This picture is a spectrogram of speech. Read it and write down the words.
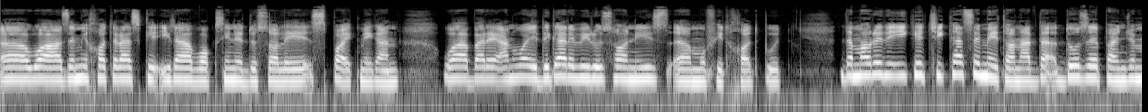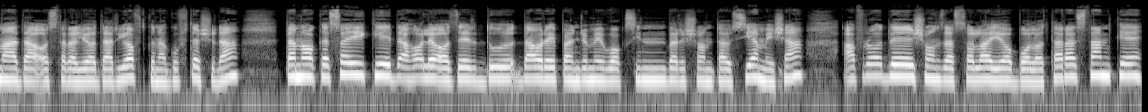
و از می خاطر است که ایرا واکسین دو ساله سپایک میگن. و برای انواع دیگر ویروس ها نیز مفید خواهد بود. در مورد ای که چی کسی می‌تواند دوز پنجم در استرالیا دریافت کنه گفته شده تنها کسایی که در حال حاضر دور پنجم واکسین برشان توصیه میشه افراد 16 ساله یا بالاتر هستند که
